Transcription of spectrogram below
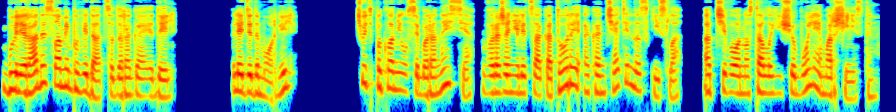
«Были рады с вами повидаться, дорогая Эдель. Леди де Морвиль?» Чуть поклонился баронессе, выражение лица которой окончательно скисло, отчего оно стало еще более морщинистым.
